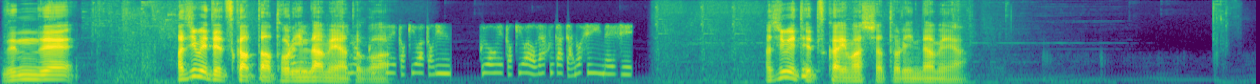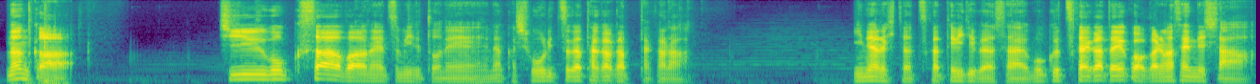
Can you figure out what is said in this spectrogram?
全然、初めて使ったトリンダメアとか、初めて使いました、トリンダメア。なんか、中国サーバーのやつ見るとね、なんか勝率が高かったから、気になる人は使ってみてください。僕使い方よくわかりませんでした。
